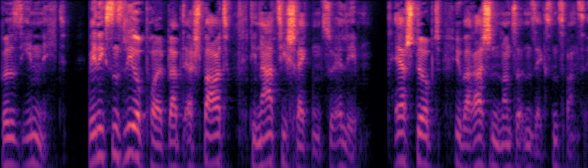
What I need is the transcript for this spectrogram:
würde es ihnen nicht. Wenigstens Leopold bleibt erspart, die Nazi-Schrecken zu erleben. Er stirbt überraschend 1926.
